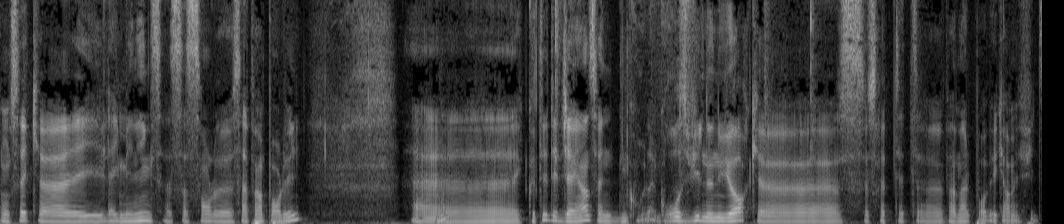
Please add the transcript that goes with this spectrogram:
On sait que euh, Eli Manning, ça, ça sent le sapin pour lui. Euh, Côté des Giants, une, gro- la grosse ville de New York, euh, ce serait peut-être euh, pas mal pour Baker Mayfield.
